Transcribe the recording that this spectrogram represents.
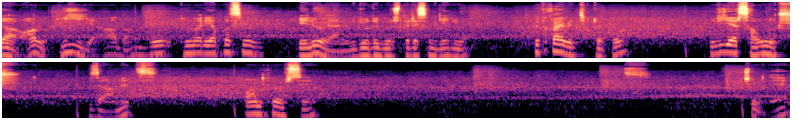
Ya abi iyi ya adam. Bu bunları yapasım geliyor yani. Videoda gösteresim geliyor. Kötü kaybettik topu. Rüdiger savunur. Bir zahmet. Van. Şimdi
